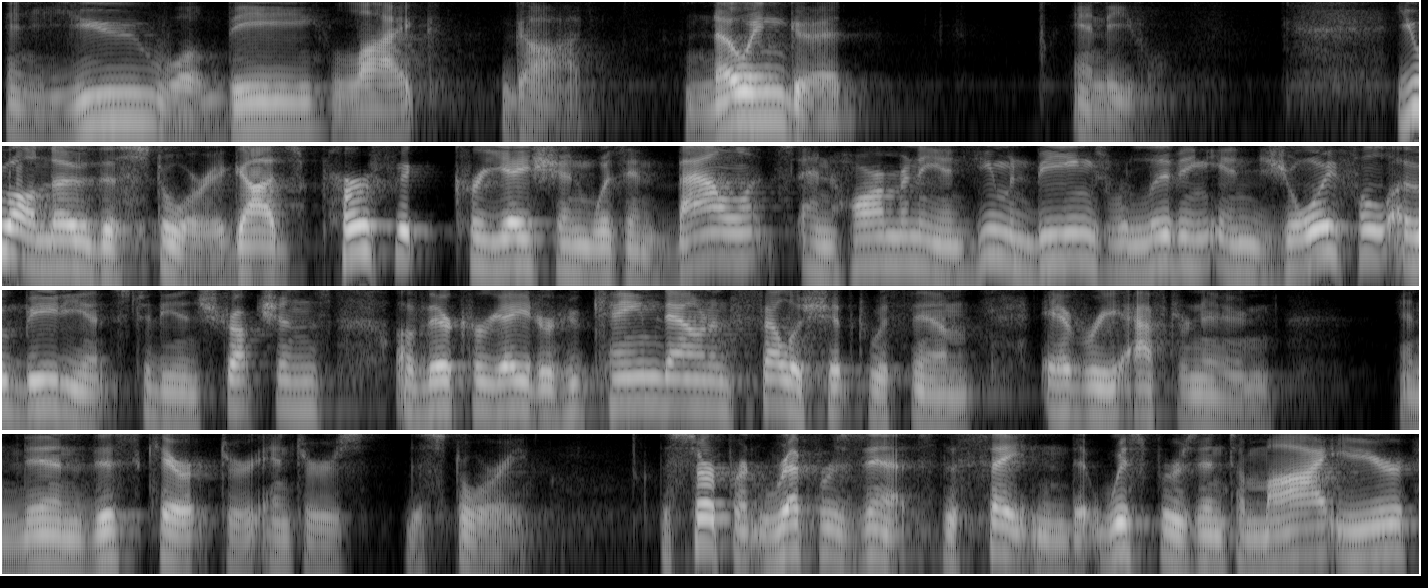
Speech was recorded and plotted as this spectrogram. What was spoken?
and you will be like God, knowing good and evil. You all know this story. God's perfect creation was in balance and harmony, and human beings were living in joyful obedience to the instructions of their Creator, who came down and fellowshipped with them every afternoon. And then this character enters the story. The serpent represents the Satan that whispers into my ear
